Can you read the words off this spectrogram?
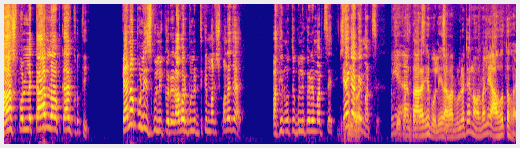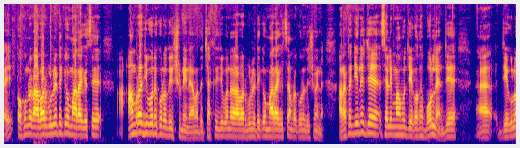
লাশ পড়লে কার লাভ, কার ক্ষতি? কেন পুলিশ গুলি করে? রাবার বুলেট থেকে মানুষ মারা যায়? পাখির মতো গুলি করে মারছে কাকে মারছে। তার আগে বলি রাবার বুলেটে নর্মালি আহত হয়। কখনো রাবার বুলেটে কেউ মারা গেছে আমরা জীবনে কোনোদিন শুনি না আমাদের চাকরি জীবনে রাবার বুলেটে কেউ মারা গেছে আমরা কোনোদিন শুনি না আর একটা জিনিস যে সেলিম মাহমুদ যে কথা বললেন যে যেগুলো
